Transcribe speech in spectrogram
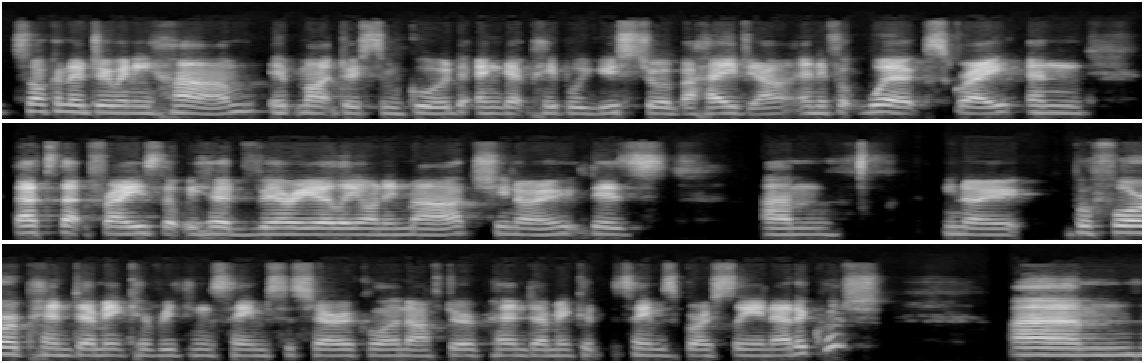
it's not going to do any harm. It might do some good and get people used to a behavior. And if it works, great. And that's that phrase that we heard very early on in March. You know, there's um, you know, before a pandemic, everything seems hysterical, and after a pandemic, it seems grossly inadequate. Um,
